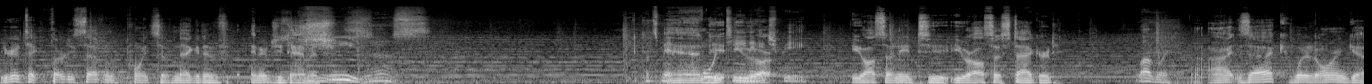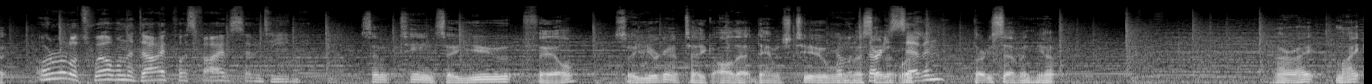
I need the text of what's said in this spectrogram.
You're going to take 37 points of negative energy damage. Jesus. Puts me And you- 14 you are- HP. You also need to. You are also staggered. Lovely. All right, Zach. What did Oren get? Or roll a 12 on the die plus 5, 17. 17. So you fail. So you're going to take all that damage too. What did I much? say that 37? 37. Yep. All right, Mike.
